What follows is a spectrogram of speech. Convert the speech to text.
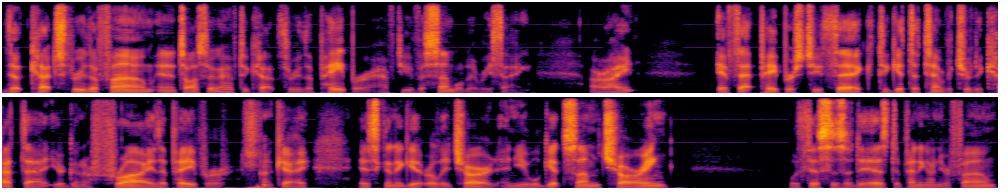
that cuts through the foam, and it's also going to have to cut through the paper after you've assembled everything. All right? If that paper's too thick, to get the temperature to cut that, you're going to fry the paper. okay? It's going to get really charred, and you will get some charring with this as it is, depending on your foam.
